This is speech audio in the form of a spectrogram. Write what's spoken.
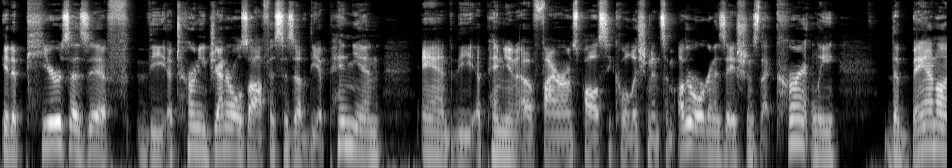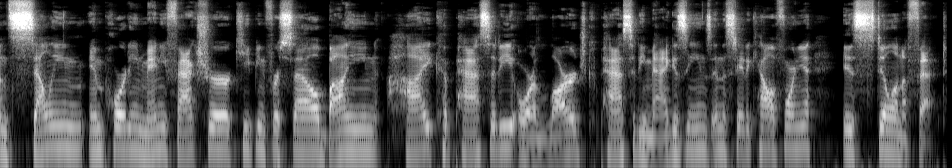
it appears as if the Attorney General's office is of the opinion and the opinion of Firearms Policy Coalition and some other organizations that currently the ban on selling, importing, manufacture, keeping for sale, buying high capacity or large capacity magazines in the state of California is still in effect.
